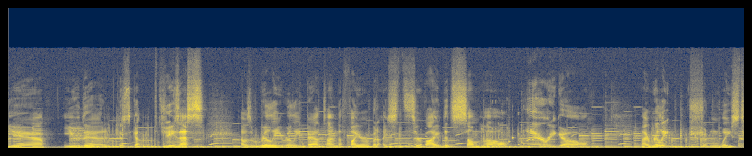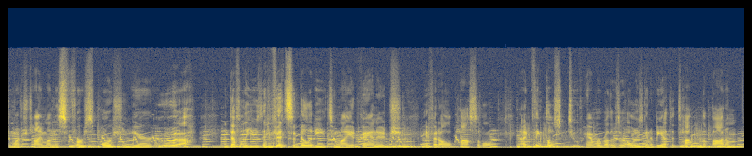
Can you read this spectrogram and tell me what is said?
Yeah, you did. Just got... Jesus! That was a really, really bad time to fire, but I survived it somehow. There we go. I really shouldn't waste too much time on this first portion here. Ugh. And definitely use invincibility to my advantage, if at all possible. I think those two Hammer Brothers are always going to be at the top and the bottom.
